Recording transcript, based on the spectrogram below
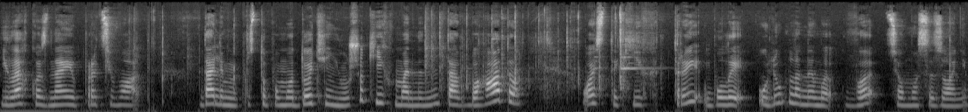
і легко з нею працювати. Далі ми приступимо до тінюшок, їх в мене не так багато. Ось таких три були улюбленими в цьому сезоні.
